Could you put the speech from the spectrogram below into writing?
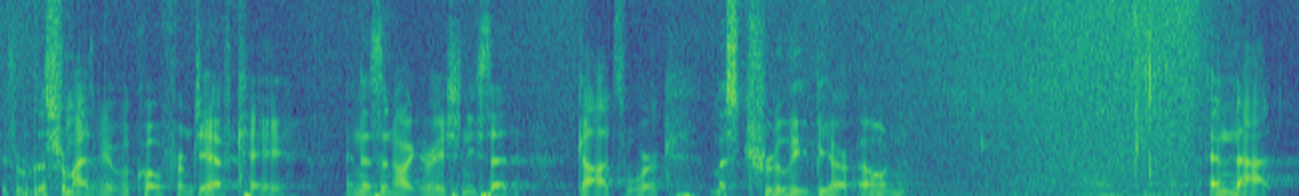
this reminds me of a quote from JFK in his inauguration. He said, God's work must truly be our own. And that,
